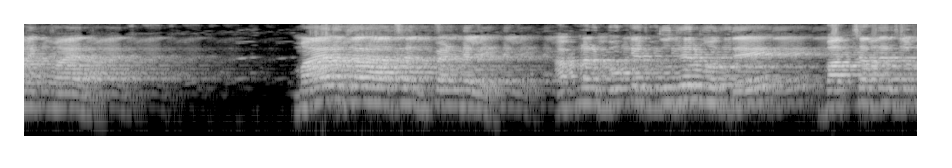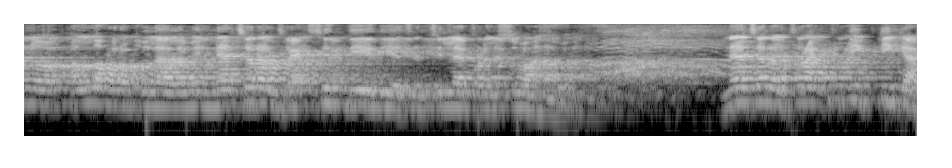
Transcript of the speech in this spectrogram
অনেক মায়েরা। মায়েরা যারা আছেন প্যান্ডেলে, আপনার বুকের দুধের মধ্যে বাচ্চাদের জন্য আল্লাহ রাব্বুল আলামিন ন্যাচারাল ভ্যাকসিন দিয়ে দিয়েছেন, চিল্লায় পড়েন, সুবহানাল্লাহ। ন্যাচারাল প্রাকৃতিক টিকা,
